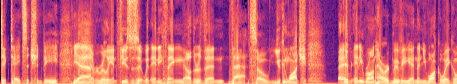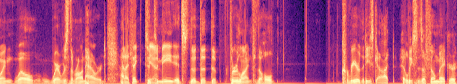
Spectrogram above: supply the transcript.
dictates it should be. Yeah. he never really infuses it with anything other than that. So you can watch ev- any Ron Howard movie and then you walk away going, "Well, where was the Ron Howard?" And I think to, Yeah. to me, it's the, the the through line for the whole career that he's got, at least as a filmmaker,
